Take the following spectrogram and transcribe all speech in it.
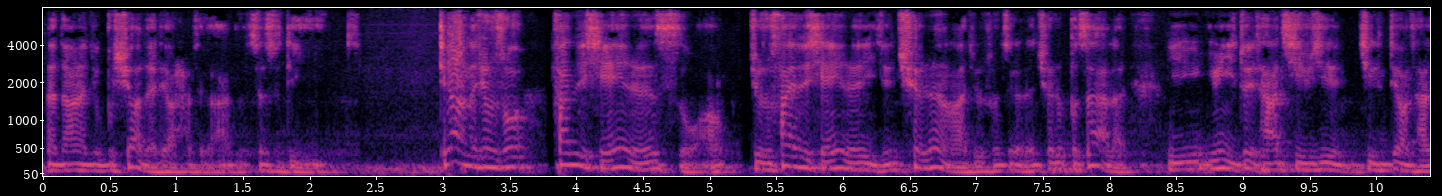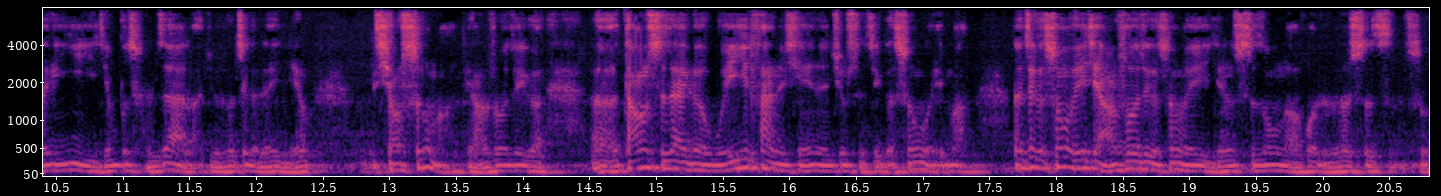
那当然就不需要再调查这个案子。这是第一。第二呢，就是说犯罪嫌疑人死亡，就是犯罪嫌疑人已经确认啊，就是说这个人确实不在了，因因为你对他继续进进行调查这个意义已经不存在了，就是说这个人已经消失了嘛。比方说这个呃，当时那个唯一的犯罪嫌疑人就是这个孙维嘛，那这个孙维，假如说这个孙维已经失踪了，或者说是死死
